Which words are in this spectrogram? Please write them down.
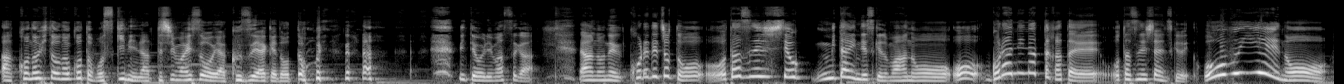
あ、この人のことも好きになってしまいそうや、クズやけど、って思いながら 見ておりますが。あのね、これでちょっとお尋ねしてみたいんですけども、あの、お、ご覧になった方へお尋ねしたいんですけど、OVA の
